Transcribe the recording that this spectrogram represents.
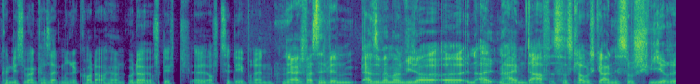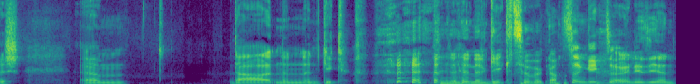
Können die es über einen Kassettenrekorder hören oder auf, äh, auf CD brennen. Ja, ich weiß nicht, wenn, also wenn man wieder äh, in Altenheim darf, ist das, glaube ich, gar nicht so schwierig, ähm, da einen, einen Gig, einen Gig zu bekommen. so einen Gig zu organisieren.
